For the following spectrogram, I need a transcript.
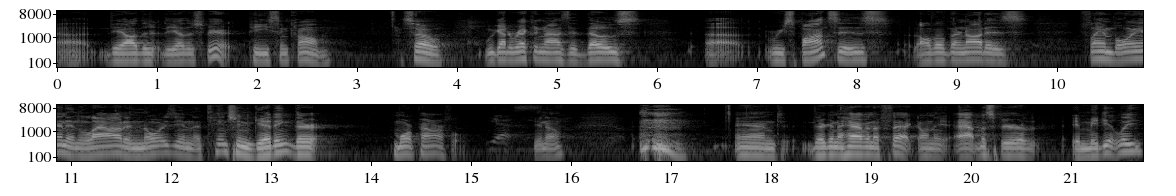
uh, the, other, the other spirit, peace and calm. So we got to recognize that those uh, responses, although they're not as flamboyant and loud and noisy and attention getting, they're more powerful. Yes. You know? and they're going to have an effect on the atmosphere immediately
